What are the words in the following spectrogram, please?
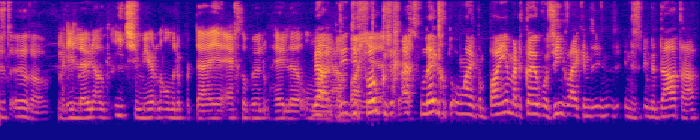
30.000 euro. Maar die leunen ook ietsje meer dan andere partijen echt op hun hele online Ja, die, campagne. die focussen zich echt volledig op de online campagne. Maar dat kan je ook wel zien gelijk in de, in de, in de data.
